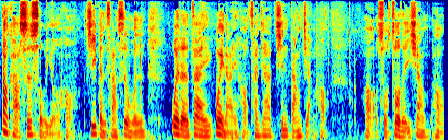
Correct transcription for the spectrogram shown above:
道卡斯手游哈，基本上是我们为了在未来哈参加金党奖哈，好所做的一项哈，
